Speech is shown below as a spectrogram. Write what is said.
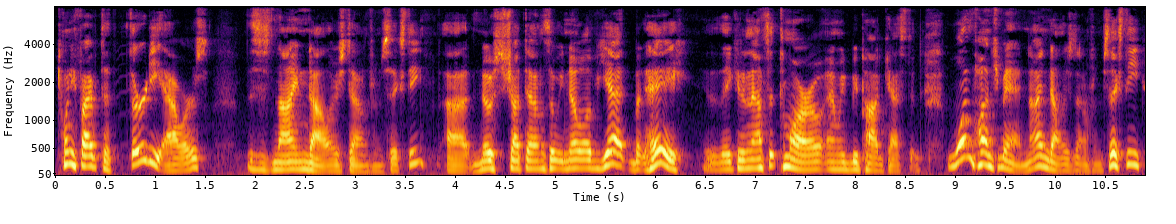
twenty-five to thirty hours. This is nine dollars down from sixty. Uh, no shutdowns that we know of yet, but hey, they could announce it tomorrow and we'd be podcasted. One Punch Man, nine dollars down from 60,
